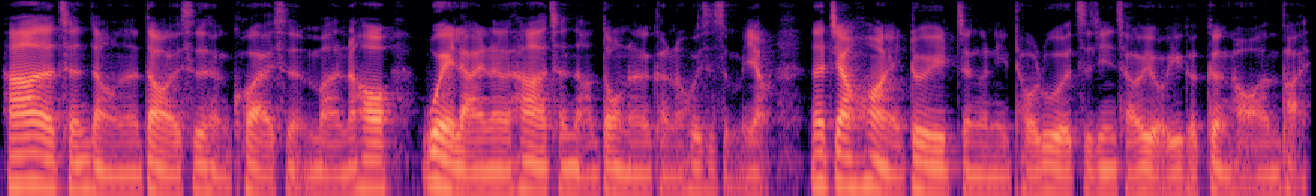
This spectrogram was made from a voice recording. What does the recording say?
它的成长呢到底是很快还是很慢，然后未来呢它的成长动能可能会是怎么样？那这样的话，也对于整个你投入的资金才会有一个更好安排，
